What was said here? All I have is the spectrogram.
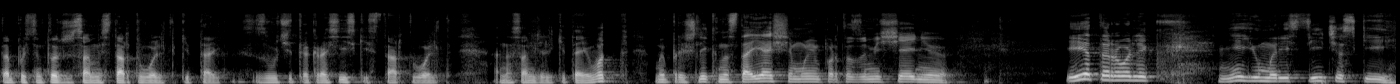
Допустим, тот же самый Старт Вольт Китай. Звучит как российский Старт Вольт, а на самом деле Китай. Вот мы пришли к настоящему импортозамещению. И это ролик не юмористический,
